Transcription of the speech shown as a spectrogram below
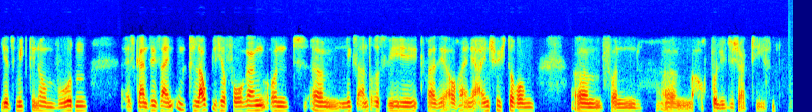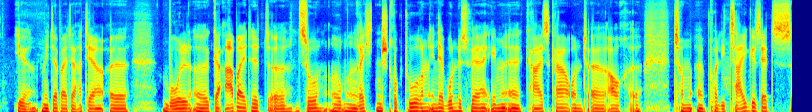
jetzt mitgenommen wurden. Das Ganze ist ein unglaublicher Vorgang und ähm, nichts anderes wie quasi auch eine Einschüchterung ähm, von ähm, auch politisch Aktiven. Ihr Mitarbeiter hat ja äh, wohl äh, gearbeitet äh, zu rechten Strukturen in der Bundeswehr im KSK äh, und äh, auch äh, zum Polizeigesetz,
